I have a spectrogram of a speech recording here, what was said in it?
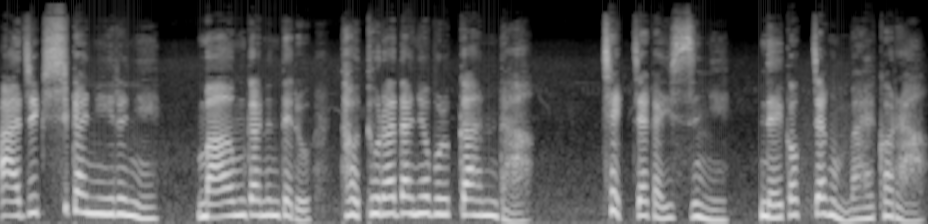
아직 시간이 이르니 마음 가는 대로 더 돌아다녀 볼까 한다. 책자가 있으니 내 걱정은 말거라.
